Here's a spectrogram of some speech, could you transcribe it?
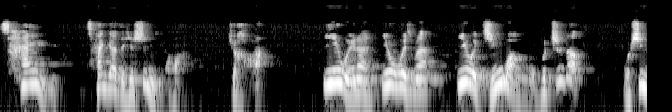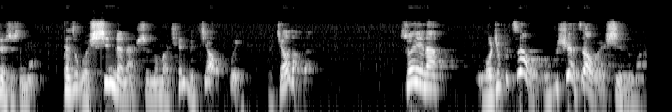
参与参加这些圣礼的话就好了。因为呢，因为为什么呢？因为尽管我不知道我信的是什么，但是我信的呢是罗马天主教会。教导的，所以呢，我就不知道我不需要知道我信什么了，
